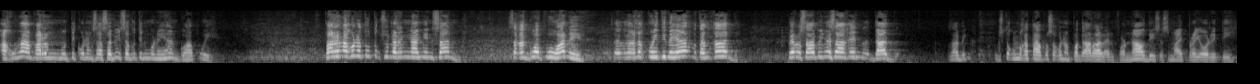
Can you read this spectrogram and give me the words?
Ako nga, parang muntik ko nang sasabihin, sagutin mo na yan, gwapo eh. Parang ako natutukso na rin nga minsan. Sa kagwapuhan eh. Anak, pwede na yan, matangkad. Pero sabi niya sa akin, Dad, sabi, gusto kong makatapos ako ng pag-aaral and for now, this is my priority.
